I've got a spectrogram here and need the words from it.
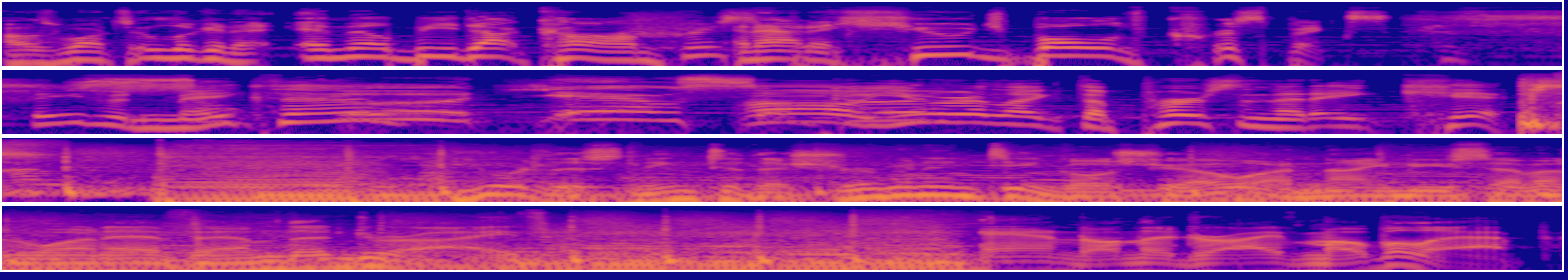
I was watching, looking at MLB.com, and had a huge bowl of Crispix. They even So make that? Good. Yeah, it was so oh, good. you were like the person that ate Kix. You're listening to the Sherman and Tingle Show on 97.1 FM The Drive and on the Drive mobile app.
